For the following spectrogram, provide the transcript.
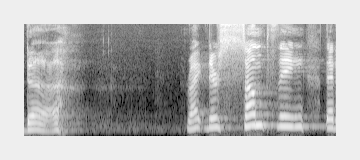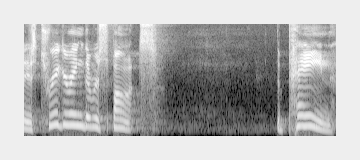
Duh. Right? There's something that is triggering the response. The pain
